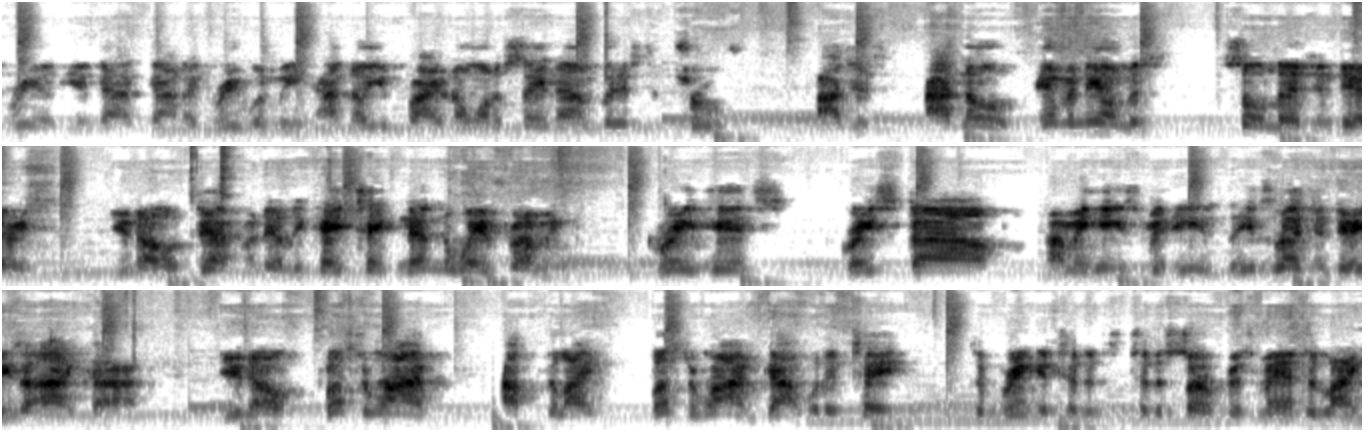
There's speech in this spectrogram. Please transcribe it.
agree. You guys gotta agree with me. I know you probably don't want to say nothing, but it's the truth. I just, I know Eminem is so legendary. You know, definitely can't take nothing away from him. Great hits, great style. I mean, he's he's he's legendary. He's an icon. You know, Busta Rhymes. I feel like Busta Rhymes got what it takes to bring it to the to the surface, man. To like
